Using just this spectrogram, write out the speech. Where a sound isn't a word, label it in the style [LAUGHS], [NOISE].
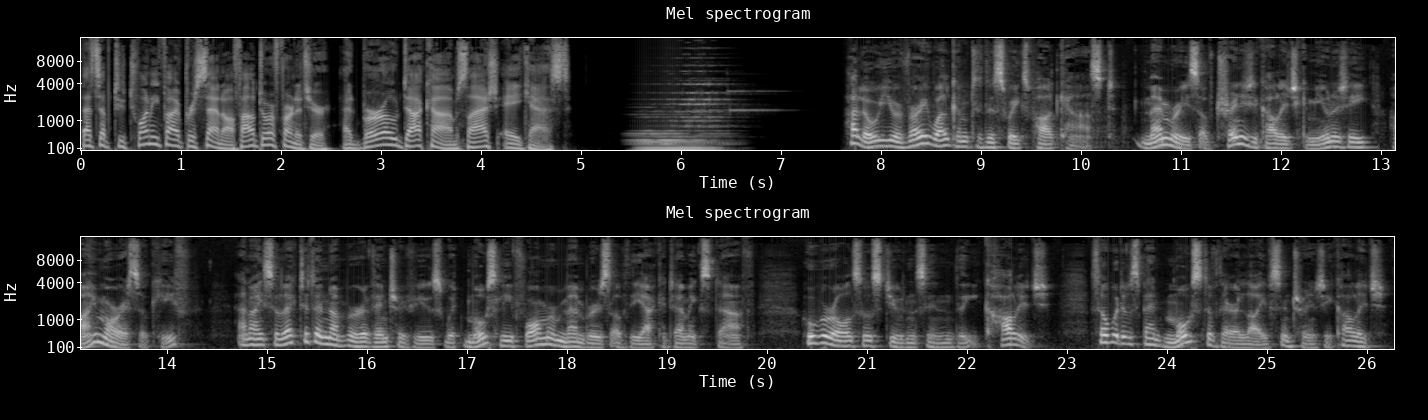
That's up to 25% off outdoor furniture at burrow.com slash ACAST. Hello, you're very welcome to this week's podcast, Memories of Trinity College Community. I'm Maurice O'Keeffe, and I selected a number of interviews with mostly former members of the academic staff who were also students in the college, so would have spent most of their lives in Trinity College.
